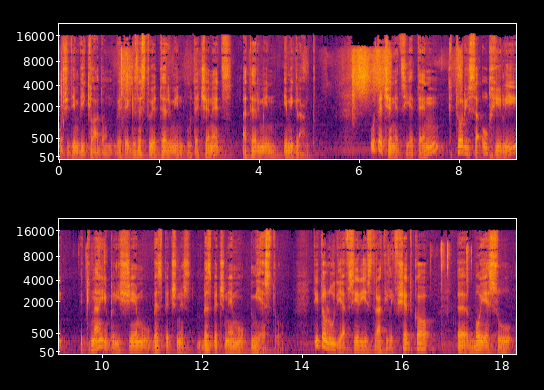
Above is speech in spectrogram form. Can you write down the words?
určitým výkladom. Viete, existuje termín utečenec a termín imigrant. Utečenec je ten, ktorý sa uchýli k najbližšiemu bezpečné, bezpečnému miestu. Títo ľudia v Syrii stratili všetko, E, boje sú e,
